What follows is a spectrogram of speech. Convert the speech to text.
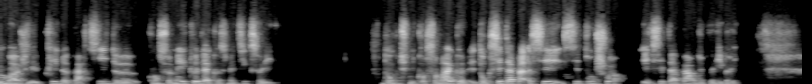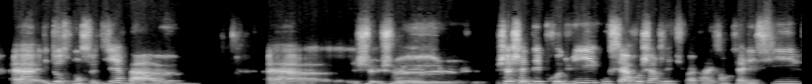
moi j'ai pris le parti de consommer que de la cosmétique solide. Donc tu ne consommeras que. Donc c'est ton choix et c'est ta part du colibri. Euh, et d'autres vont se dire, bah, euh, euh, j'achète des produits où c'est à recharger, tu vois, par exemple la lessive,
